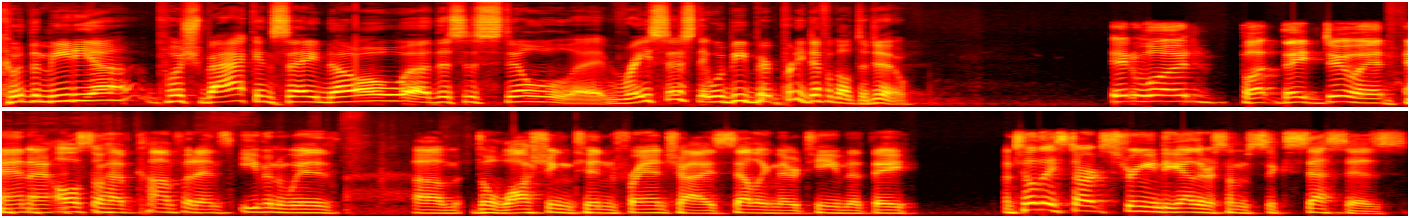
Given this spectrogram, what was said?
could the media push back and say, no, uh, this is still uh, racist? It would be b- pretty difficult to do. It would, but they do it. And I also have confidence, even with um, the Washington franchise selling their team, that they, until they start stringing together some successes,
